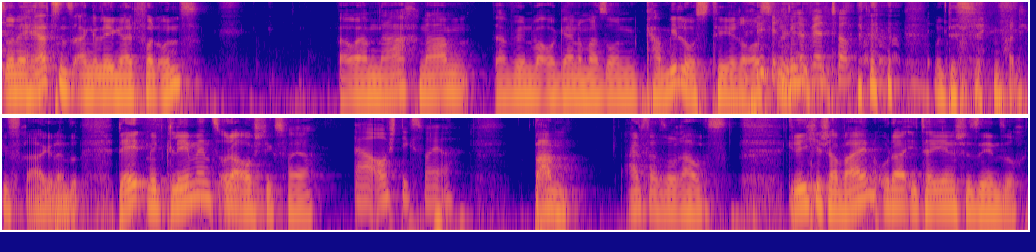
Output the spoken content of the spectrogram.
so eine Herzensangelegenheit von uns. Bei eurem Nachnamen, da würden wir auch gerne mal so einen Camillus-Tee rausbringen. Der wäre top. Und deswegen war die Frage dann so: Date mit Clemens oder Aufstiegsfeier? Ja, Aufstiegsfeier. Bam! Einfach so raus. Griechischer Wein oder italienische Sehnsucht?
